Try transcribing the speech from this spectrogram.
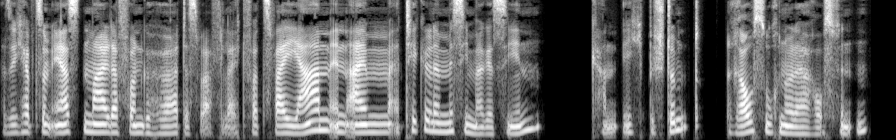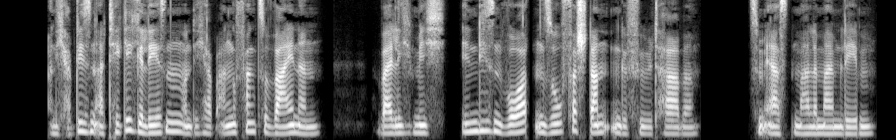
Also ich habe zum ersten Mal davon gehört, das war vielleicht vor zwei Jahren in einem Artikel im Missy Magazin. Kann ich bestimmt raussuchen oder herausfinden. Und ich habe diesen Artikel gelesen und ich habe angefangen zu weinen, weil ich mich in diesen Worten so verstanden gefühlt habe. Zum ersten Mal in meinem Leben.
